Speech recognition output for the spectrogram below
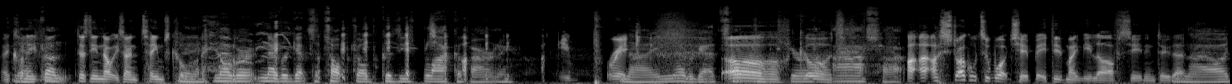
and can't yeah, even can't- doesn't even know what his own team's called. yeah, never never gets a top job because he's black, apparently. Prick. No, you never get a top Oh, job. You're God. an asshat. I, I, I struggled to watch it, but it did make me laugh seeing him do that. No, I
